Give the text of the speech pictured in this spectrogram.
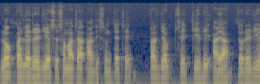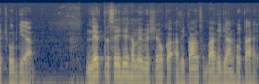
लोग पहले रेडियो से समाचार आदि सुनते थे, पर जब से टीवी आया तो रेडियो छूट गया। नेत्र से ही हमें विषयों का अधिकांश बाह्य ज्ञान होता है,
